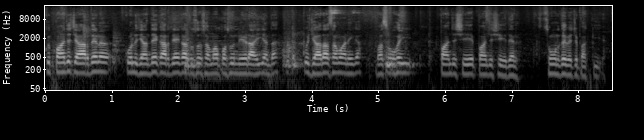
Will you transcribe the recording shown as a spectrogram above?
ਕੋਈ 5-4 ਦਿਨ ਕੁੱਲ ਜਾਂਦੇ ਕਰਦੇ ਆ ਦੋਸਤੋ ਸਮਾਂ ਪਸ਼ੂ ਨੇੜ ਆ ਹੀ ਜਾਂਦਾ। ਕੋਈ ਜ਼ਿਆਦਾ ਸਮਾਂ ਨਹੀਂਗਾ ਬਸ ਉਹੀ 5-6 5-6 ਦਿਨ ਸੂਣ ਦੇ ਵਿੱਚ ਬਾਕੀ ਆ।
